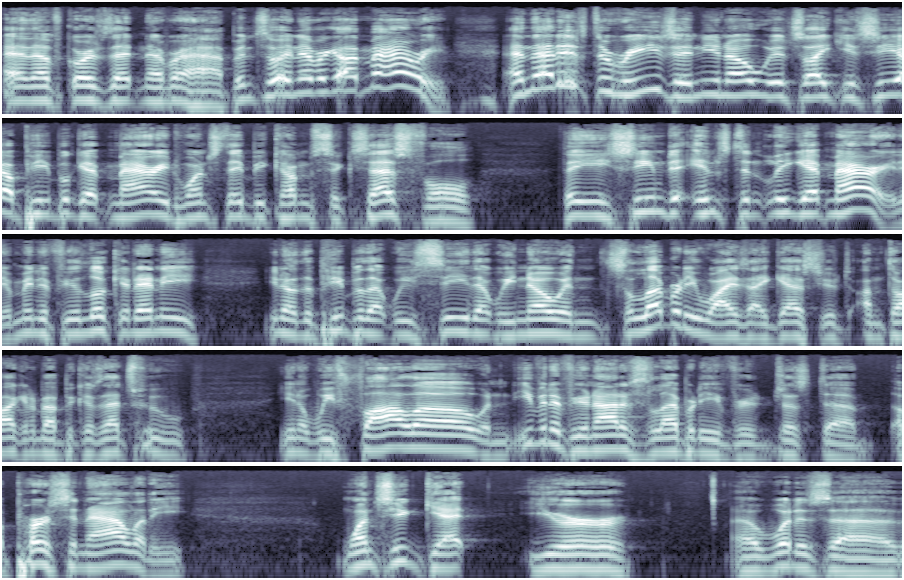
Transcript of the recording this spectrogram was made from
And of course, that never happened. So I never got married. And that is the reason, you know, it's like you see how people get married once they become successful they seem to instantly get married. I mean, if you look at any, you know, the people that we see that we know in celebrity wise, I guess I'm talking about because that's who, you know, we follow. And even if you're not a celebrity, if you're just a, a personality, once you get your, uh, what is, uh,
